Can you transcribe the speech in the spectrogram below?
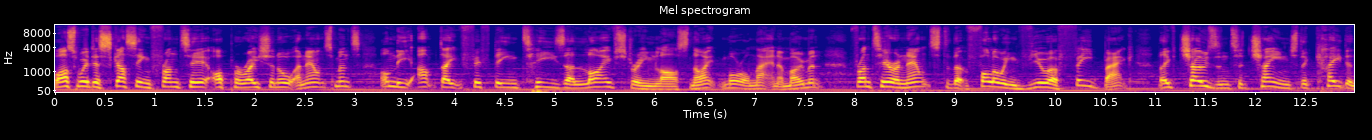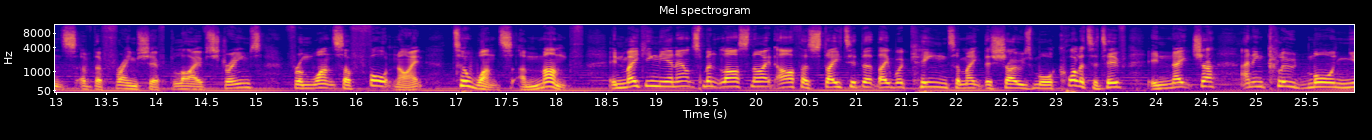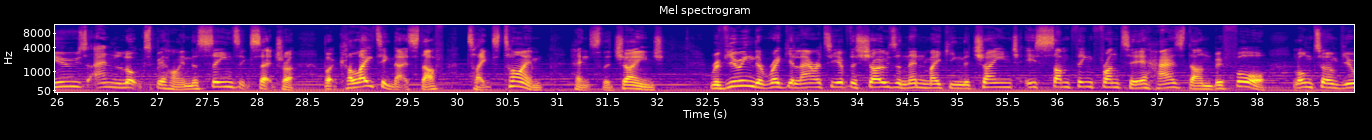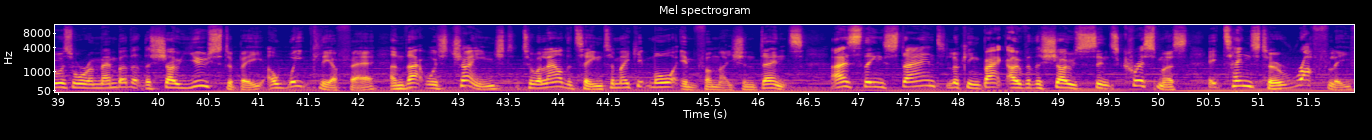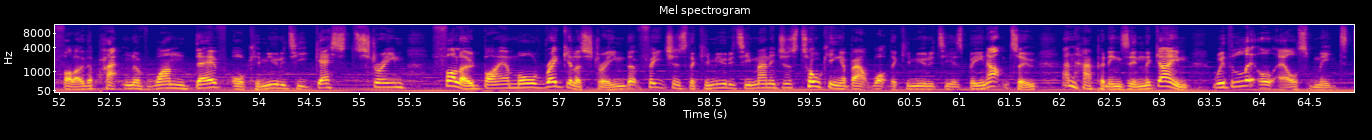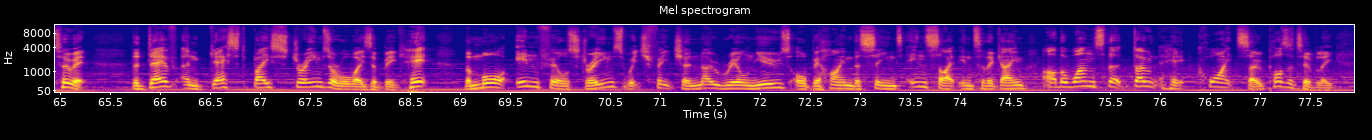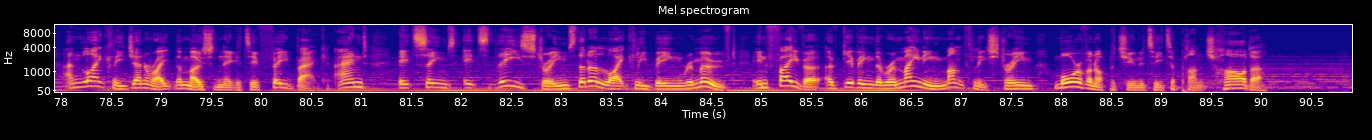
Whilst we're discussing Frontier operational announcements on the update 15 teaser livestream last night more on that in a moment Frontier announced that following viewer feedback they've chosen to change the cadence of the frameshift live streams from once a fortnight to once a month. In making the announcement last night Arthur stated that they were keen to make the shows more qualitative in nature and include more news and looks behind the scenes etc but collating that stuff takes time hence the change. Reviewing the regularity of the shows and then making the change is something Frontier has done before. Long term viewers will remember that the show used to be a weekly affair and that was changed to allow the team to make it more information dense. As things stand looking back over the shows since Christmas it tends to roughly follow the pattern of one dev or community guest stream followed by a more regular stream that features the community managers talking about what the community has been up to and happenings in the game with little else meat to it. The dev and guest based streams are always a big hit. The more infill streams which feature no real news or behind the scenes insight into the game are the ones that don't hit quite so positively and likely generate the most negative feedback and it seems it's these streams that are likely being removed in favour of giving the remaining monthly stream more of an opportunity to punch harder.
